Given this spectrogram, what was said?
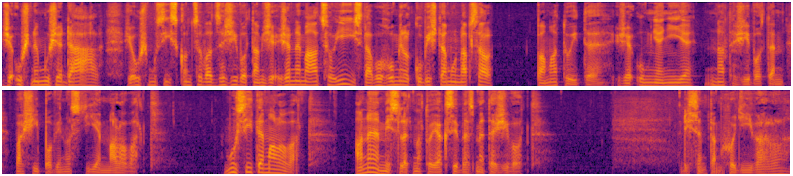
že už nemůže dál, že už musí skoncovat se životem, že, že nemá co jíst. A Bohumil Kubišta mu napsal, pamatujte, že umění je nad životem, vaší povinností je malovat. Musíte malovat a ne myslet na to, jak si vezmete život. Když jsem tam chodíval,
